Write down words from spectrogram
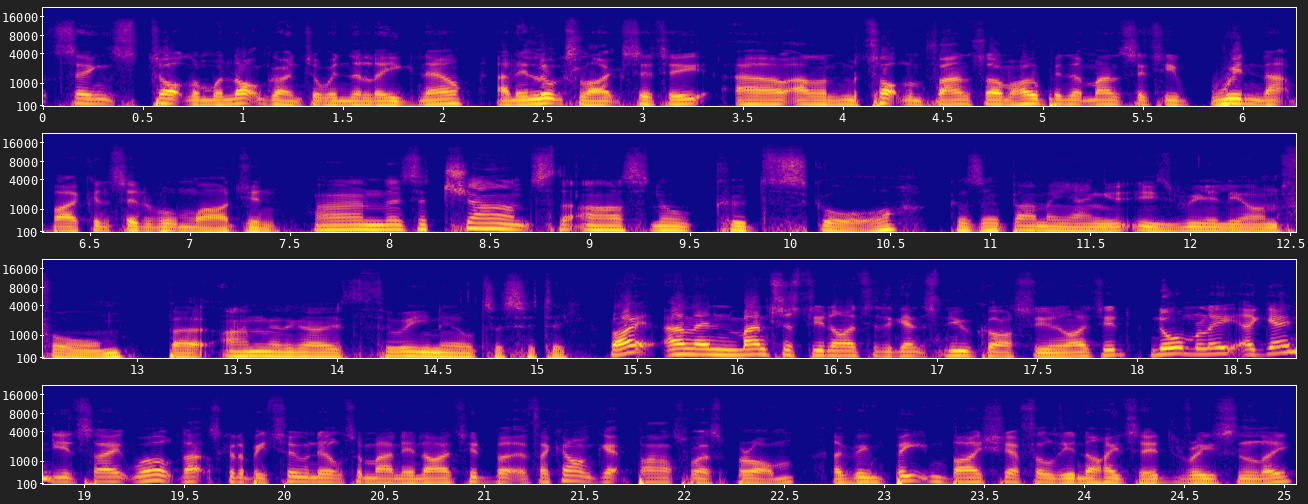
since Tottenham were not going to win the league now, and it looks like City, uh, and I'm a Tottenham fan, so I'm hoping that Man City win that by a considerable margin. And there's a chance that Arsenal could score because Aubameyang is really on form. But I'm going to go 3 0 to City. Right, and then Manchester United against Newcastle United. Normally, again, you'd say, well, that's going to be 2 0 to Man United, but if they can't get past West Brom, they've been beaten by Sheffield United recently.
